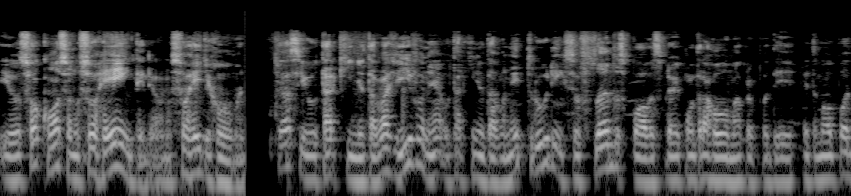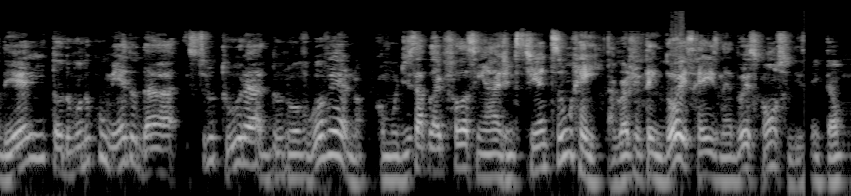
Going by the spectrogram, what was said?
eu sou cônsul, eu não sou rei, entendeu? Eu não sou rei de Roma. Então, assim, o Tarquínio estava vivo, né? O Tarquínio estava na Etrúria, insuflando os povos para ir contra Roma, para poder retomar o poder, e todo mundo com medo da estrutura do novo governo. Como diz a Black, falou assim: ah, a gente tinha antes um rei, agora a gente tem dois reis, né? Dois cônsules. Então,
